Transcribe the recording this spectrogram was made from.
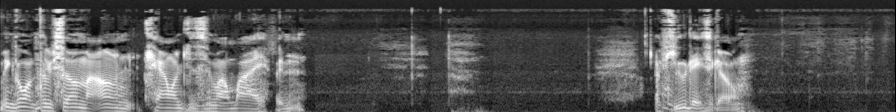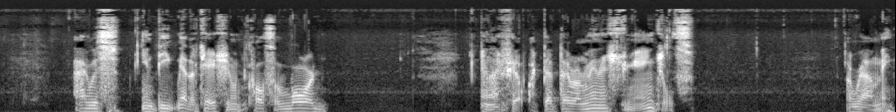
Been going through some of my own challenges in my life, and a few days ago, I was in deep meditation close the Lord, and I felt like that there were ministering angels around me.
